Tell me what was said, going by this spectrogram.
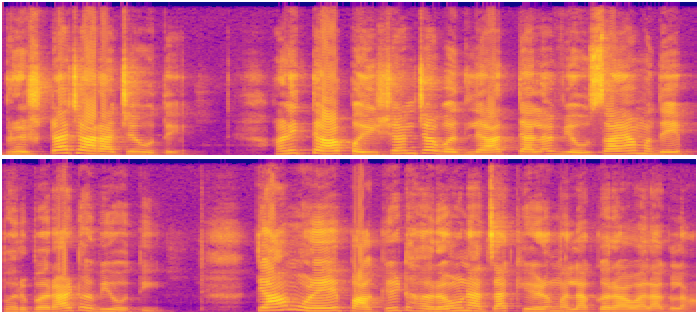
भ्रष्टाचाराचे होते. आणि त्या पैशांच्या बदल्यात त्याला व्यवसायामध्ये भरभराट हवी होती. त्यामुळे पाकिट हरवण्याचा खेळ मला करावा लागला.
